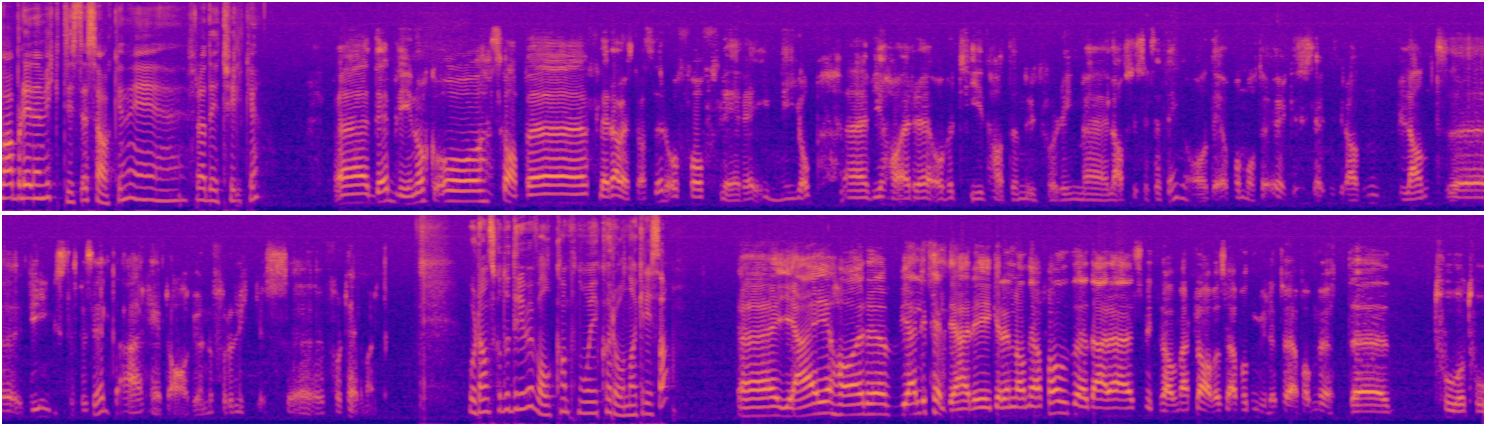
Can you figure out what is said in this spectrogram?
hva blir den viktigste saken i, fra ditt fylke? Eh, det blir nok å skape flere arbeidsplasser og få flere inn i jobb. Eh, vi har eh, over tid hatt en utfordring med lav sysselsetting. og Det å på en måte øke sysselsettingsgraden blant de yngste spesielt, er helt avgjørende for å lykkes for Telemark. Hvordan skal du drive valgkamp nå i koronakrisa? Jeg har, vi er litt heldige her i Grenland iallfall. Der er smittetallene vært lave, så jeg har fått mulighet til å møte to og to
